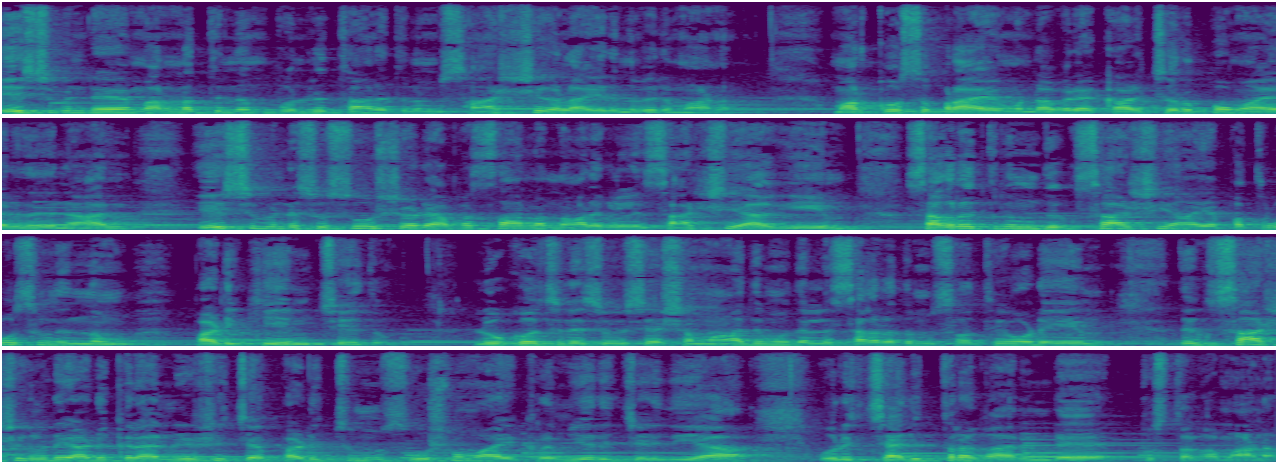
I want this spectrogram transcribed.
യേശുവിന്റെ മരണത്തിനും പുനരുത്ഥാനത്തിനും സാക്ഷികളായിരുന്നവരുമാണ്. മർക്കോസ് പ്രായം കൊണ്ട് അവരെക്കാൾ ചെറുപ്പമായിരുന്നതിനാൽ യേശുവിന്റെ ശുശ്രൂഷയുടെ അവസാന നാളുകളിൽ സാക്ഷിയാകുകയും സകലത്തിനും ദൃക്സാക്ഷിയായ പത്രോസിൽ നിന്നും പഠിക്കുകയും ചെയ്തു. ലൂക്കോസിന്റെ സുവിശേഷം ആദ്യം മുതൽ സകലതും ശ്രദ്ധയോടെയും ദൃക്സാക്ഷികളുടെ അടുക്കൽ അന്വേഷിച്ച് പഠിച്ചും സൂക്ഷ്മമായി ക്രമീകരിച്ചെഴുതിയ ഒരു ചരിത്രകാരന്റെ പുസ്തകമാണ്.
